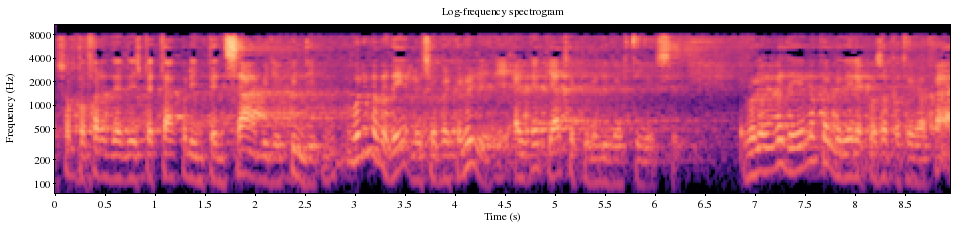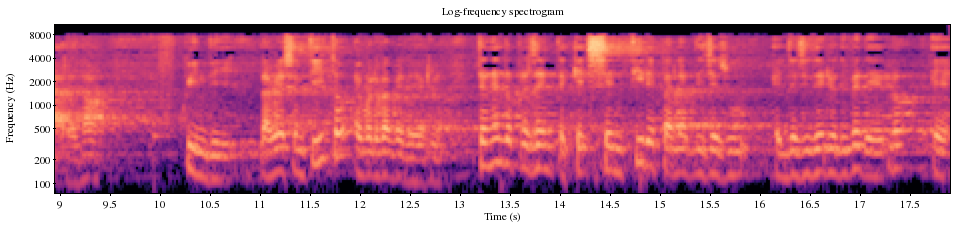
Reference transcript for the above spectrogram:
so, può fare degli spettacoli impensabili, quindi voleva vederlo, cioè, perché lui a lui piace pure divertirsi, e voleva vederlo per vedere cosa poteva fare, no? Quindi l'aveva sentito e voleva vederlo, tenendo presente che sentire parlare di Gesù e il desiderio di vederlo è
